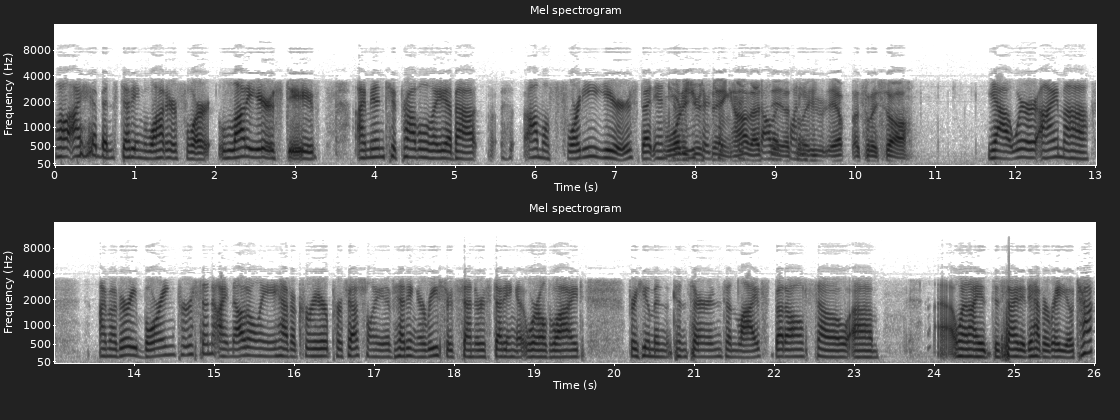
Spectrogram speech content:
Well, I have been studying water for a lot of years, Steve. I'm into probably about almost 40 years, but into Water's research your thing, huh? That's it. That's 20. what I, yep, that's what I saw. Yeah, where I'm a I'm a very boring person. I not only have a career professionally of heading a research center studying it worldwide for human concerns and life, but also um, uh, when I decided to have a radio talk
